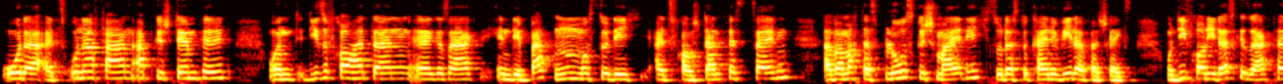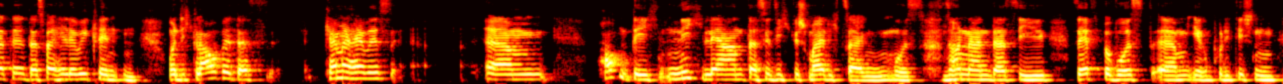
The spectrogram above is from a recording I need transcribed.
oder als unerfahren abgestempelt. Und diese Frau hat dann äh, gesagt, in Debatten musst du dich als Frau standfest zeigen, aber mach das bloß geschmeidig, sodass du keine Wähler verschreckst. Und die Frau, die das gesagt hatte, das war Hillary Clinton. Und ich glaube, dass Kamala Harris ähm, hoffentlich nicht lernt, dass sie sich geschmeidig zeigen muss, sondern dass sie selbstbewusst ähm, ihre politischen,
